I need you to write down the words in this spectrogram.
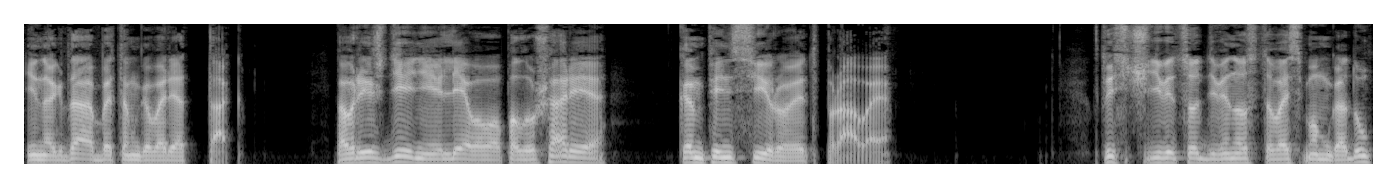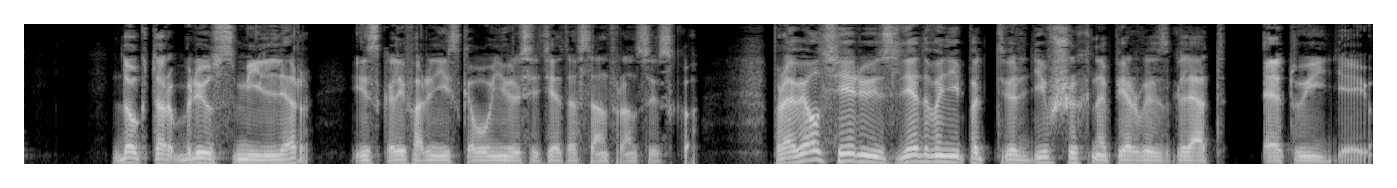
Иногда об этом говорят так. Повреждение левого полушария компенсирует правое. В 1998 году доктор Брюс Миллер из Калифорнийского университета в Сан-Франциско провел серию исследований, подтвердивших на первый взгляд эту идею.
